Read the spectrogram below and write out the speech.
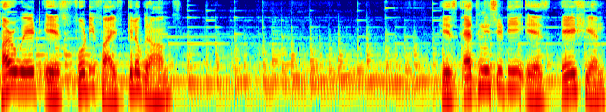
Her weight is 45 kilograms. His ethnicity is Asian.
